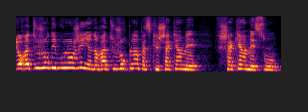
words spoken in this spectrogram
il y aura toujours des boulangers, il y en aura toujours plein parce que chacun met, chacun met son,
